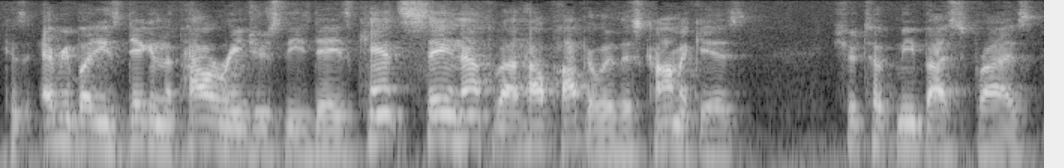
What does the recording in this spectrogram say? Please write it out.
because everybody's digging the Power Rangers these days. Can't say enough about how popular this comic is. Sure took me by surprise.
